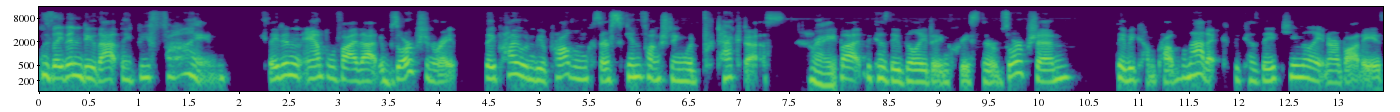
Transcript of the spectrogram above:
If they didn't do that, they'd be fine. If they didn't amplify that absorption rate, they probably wouldn't be a problem because our skin functioning would protect us. Right. But because the ability to increase their absorption, they become problematic because they accumulate in our bodies.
